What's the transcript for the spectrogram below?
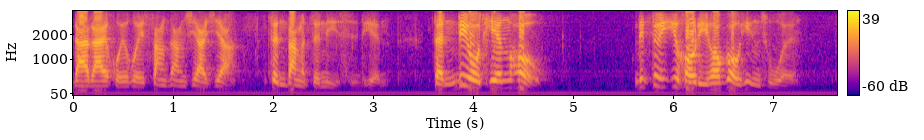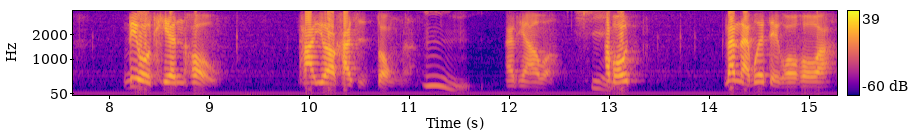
来来回回、上上下下震荡的整理十天。等六天后，你对一号、二号够兴趣诶？六天后，它又要开始动了。嗯，来听好不？是。啊无。咱来买第五号啊，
